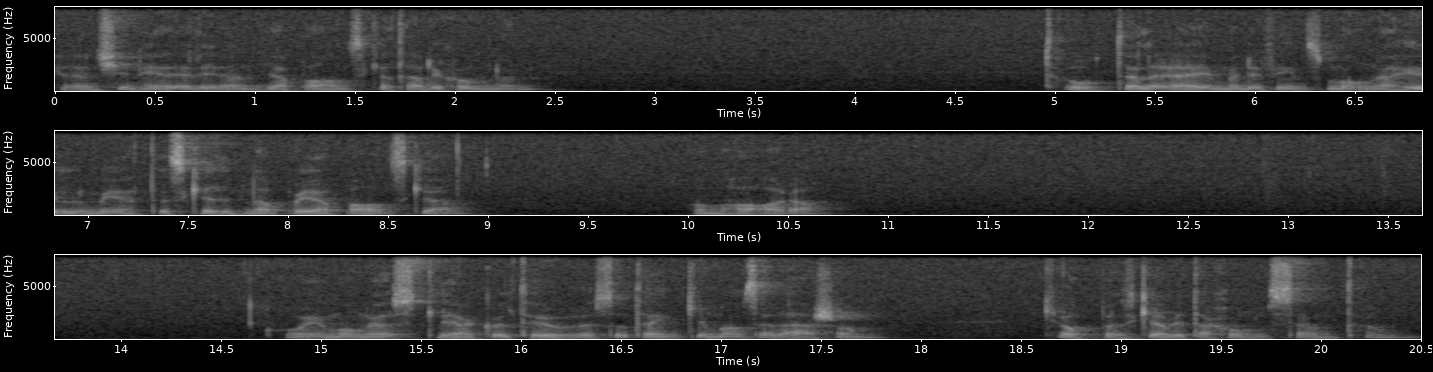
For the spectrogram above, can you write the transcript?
i den, kine- eller i den japanska traditionen. Trot eller ej, men det finns många hyllmeter skrivna på japanska om Hara. Och i många östliga kulturer så tänker man sig det här som kroppens gravitationscentrum.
